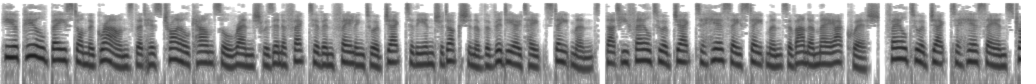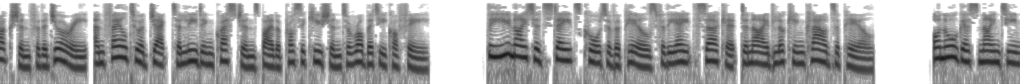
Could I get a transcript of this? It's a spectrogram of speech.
He appealed based on the grounds that his trial counsel Rensch was ineffective in failing to object to the introduction of the videotaped statement, that he failed to object to hearsay statements of Anna Mae Aquash, failed to object to hearsay instruction for the jury, and failed to object to leading questions by the prosecution to Robert E. Coffey. The United States Court of Appeals for the Eighth Circuit denied Looking Cloud's appeal. On August 19,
